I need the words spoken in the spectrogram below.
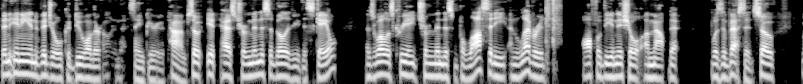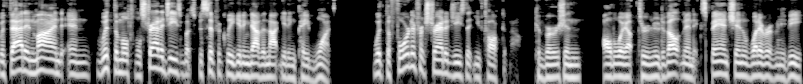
than any individual could do on their own in that same period of time. So it has tremendous ability to scale as well as create tremendous velocity and leverage off of the initial amount that was invested. So with that in mind and with the multiple strategies, but specifically getting down to not getting paid once, with the four different strategies that you've talked about, conversion all the way up through new development, expansion, whatever it may be,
